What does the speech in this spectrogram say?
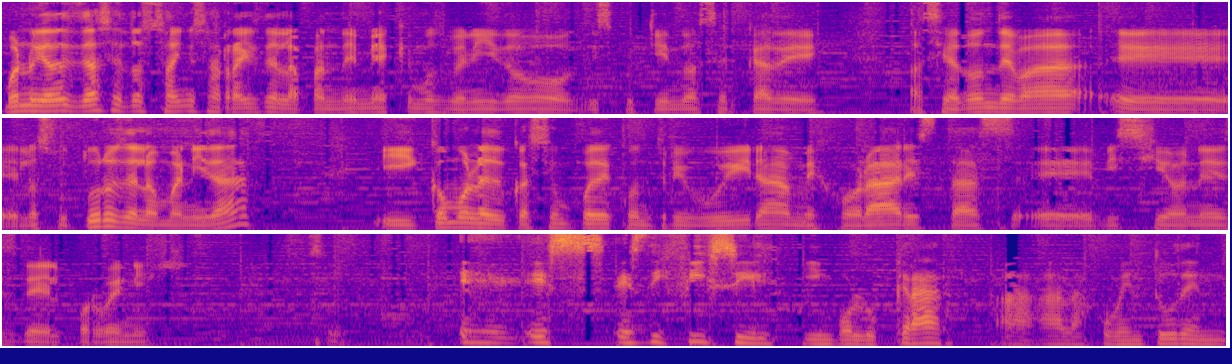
Bueno, ya desde hace dos años a raíz de la pandemia que hemos venido discutiendo acerca de hacia dónde va eh, los futuros de la humanidad y cómo la educación puede contribuir a mejorar estas eh, visiones del porvenir. Eh, es, es, difícil involucrar a, la juventud en,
